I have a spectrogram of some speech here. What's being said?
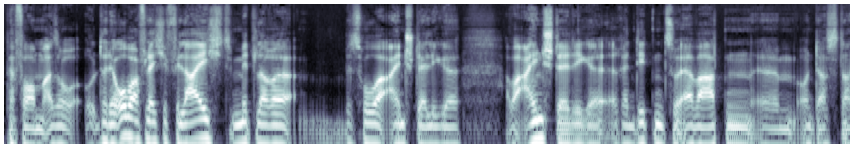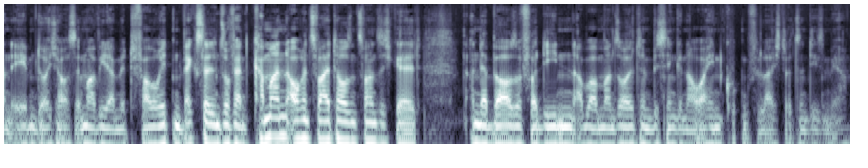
performen. Also unter der Oberfläche vielleicht mittlere bis hohe einstellige, aber einstellige Renditen zu erwarten ähm, und das dann eben durchaus immer wieder mit Favoritenwechsel. Insofern kann man auch in 2020 Geld an der Börse verdienen, aber man sollte ein bisschen genauer hingucken vielleicht als in diesem Jahr.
